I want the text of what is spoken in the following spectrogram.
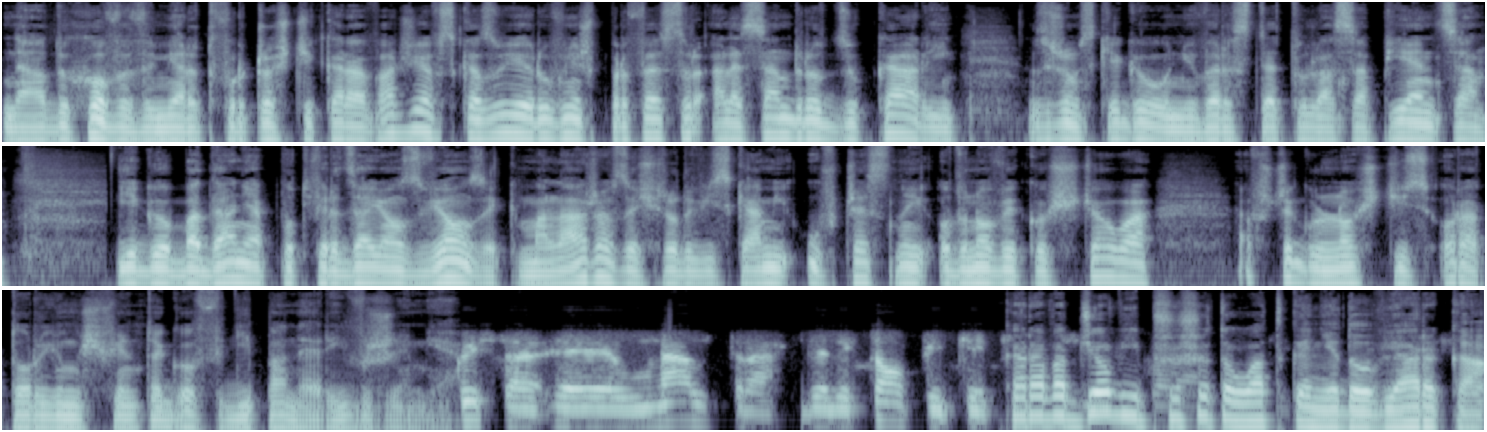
Na duchowy wymiar twórczości Caravaggia wskazuje również profesor Alessandro Zuccari z Rzymskiego Uniwersytetu La Sapienza. Jego badania potwierdzają związek malarza ze środowiskami ówczesnej odnowy Kościoła, a w szczególności z oratorium świętego Filipa Neri w Rzymie. Caravaggiowi przyszyto łatkę niedowiarka,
